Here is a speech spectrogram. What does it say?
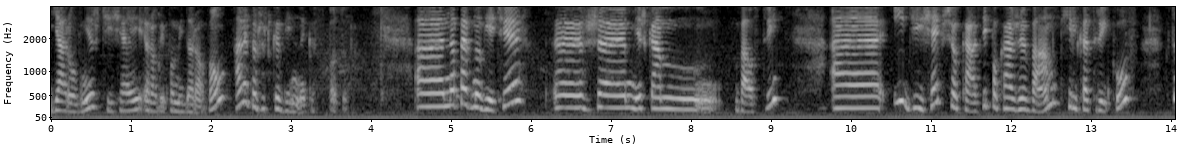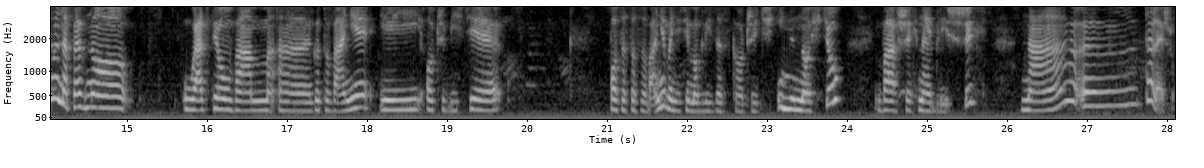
ja również dzisiaj robię pomidorową, ale troszeczkę w inny sposób. E, Na pewno wiecie, e, że mieszkam w Austrii e, i dzisiaj przy okazji pokażę Wam kilka trików, które na pewno ułatwią Wam gotowanie i oczywiście po zastosowaniu będziecie mogli zaskoczyć innością Waszych najbliższych na e, talerzu.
